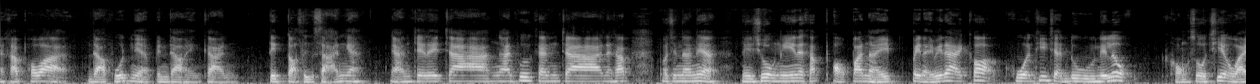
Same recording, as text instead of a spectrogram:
นะครับเพราะว่าดาวพุธเนี่ยเป็นดาวแห่งการติดต่อสื่อสารไง งานเจรจา งานพูดกันจานะครับ เพราะฉะนั้นเนี่ยในช่วงนี้นะครับออกไปไหนไปไหนไม่ได้ก็ควรที่จะดูในโลกของโซเชียลไว้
